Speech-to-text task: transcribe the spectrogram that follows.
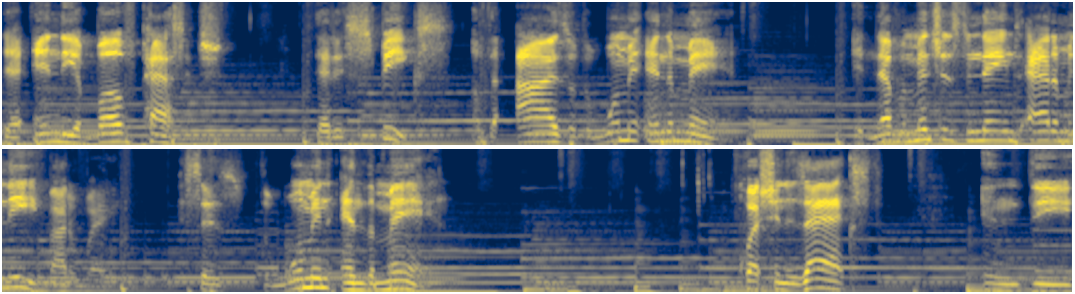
that in the above passage that it speaks of the eyes of the woman and the man. It never mentions the names Adam and Eve, by the way. It says the woman and the man. question is asked in the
